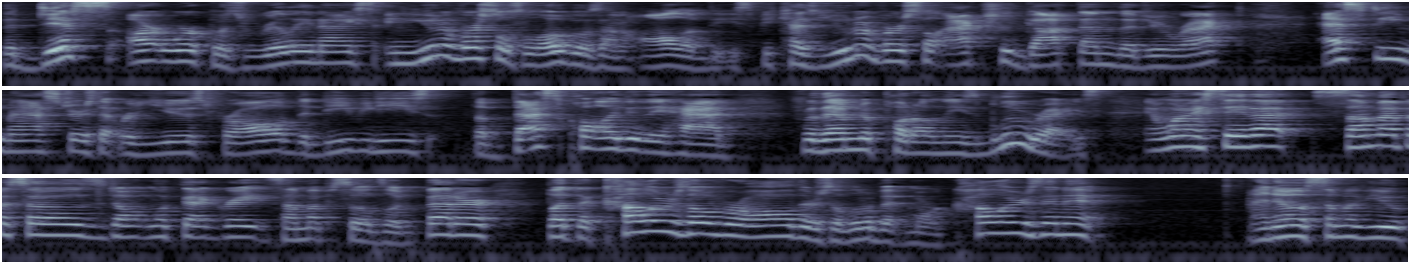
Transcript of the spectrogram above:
the disc artwork was really nice, and Universal's logos on all of these because Universal actually got them the direct SD masters that were used for all of the DVDs, the best quality they had for them to put on these Blu-rays. And when I say that, some episodes don't look that great, some episodes look better, but the colors overall, there's a little bit more colors in it. I know some of you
